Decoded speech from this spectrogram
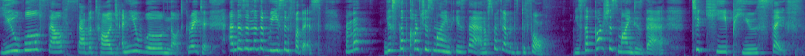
you will self sabotage and you will not create it. And there's another reason for this. Remember, your subconscious mind is there, and I've spoken about this before your subconscious mind is there to keep you safe.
